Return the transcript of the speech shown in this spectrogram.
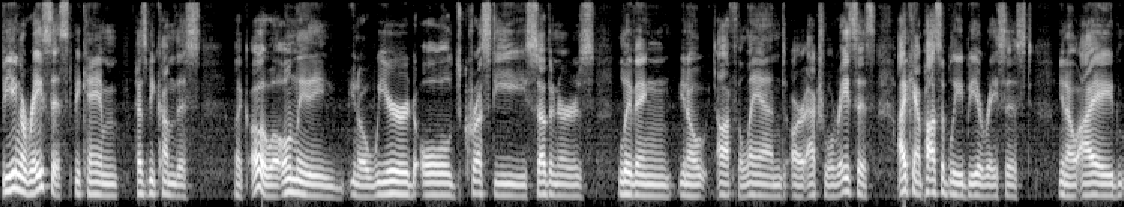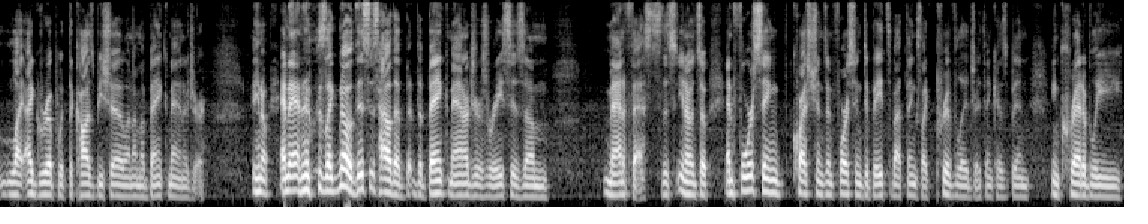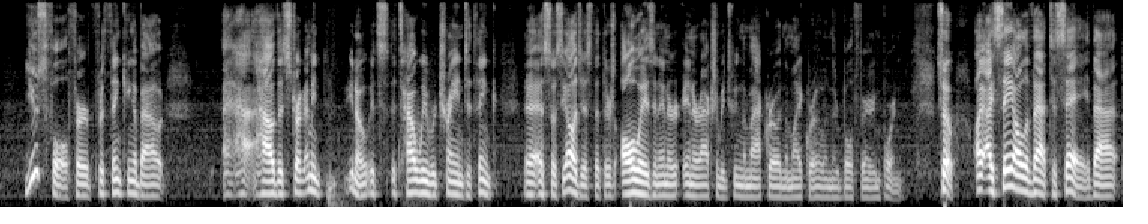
being a racist became has become this like oh well only you know weird old crusty southerners living you know off the land are actual racists i can't possibly be a racist you know i like i grew up with the cosby show and i'm a bank manager you know, and and it was like, no, this is how the the bank manager's racism manifests. This, you know, and so and forcing questions and forcing debates about things like privilege, I think, has been incredibly useful for for thinking about how the structure. I mean, you know, it's it's how we were trained to think Uh, as sociologists that there's always an inter- interaction between the macro and the micro, and they're both very important. So I, I say all of that to say that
